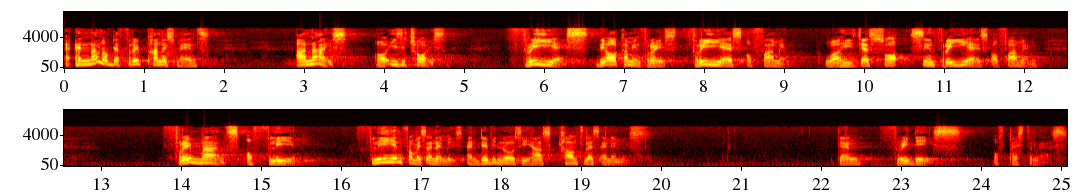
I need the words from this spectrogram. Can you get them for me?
And none of the three punishments are nice or easy choice. Three years. They all come in threes. Three years of famine. Well, he's just saw, seen three years of famine. Three months of fleeing. Fleeing from his enemies. And David knows he has countless enemies. Then three days of pestilence.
